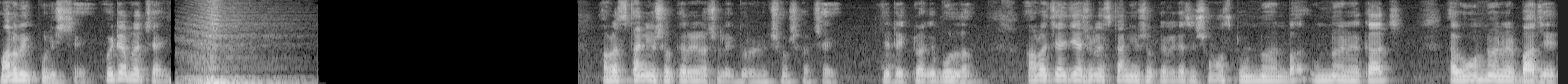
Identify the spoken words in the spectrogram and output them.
মানবিক পুলিশ চাই। ওইটা আমরা চাই। আমরা স্থানীয় সরকারের আসলে এক ধরনের সংস্কার চাই, যেটা একটু আগে বললাম। আমরা চাই যে আসলে স্থানীয় সরকারের কাছে সমস্ত উন্নয়ন বা উন্নয়নের কাজ এবং উন্নয়নের বাজেট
